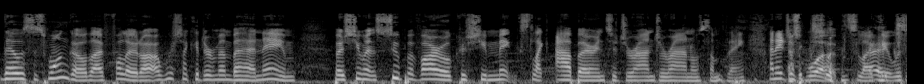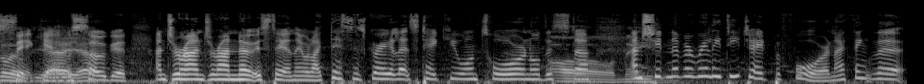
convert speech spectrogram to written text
there was this one girl that I followed. I, I wish I could remember her name, but she went super viral because she mixed like ABBA into Duran Duran or something, and it just Excellent. worked. Like it was sick. Yeah, Yeah, it was yeah. so good. And Duran Duran noticed it, and they were like, "This is great. Let's take you on tour and all this Oh, stuff." amazing. And she'd never really DJ'd before, and I think that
